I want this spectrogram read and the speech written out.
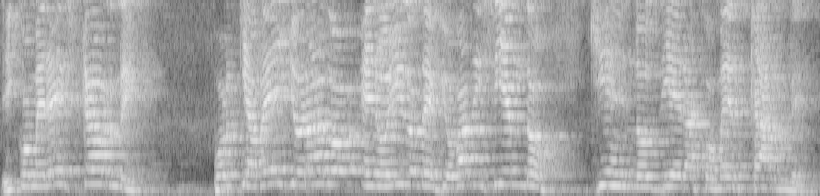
y comeréis carne, porque habéis llorado en oído de Jehová diciendo, ¿quién nos diera comer carne?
